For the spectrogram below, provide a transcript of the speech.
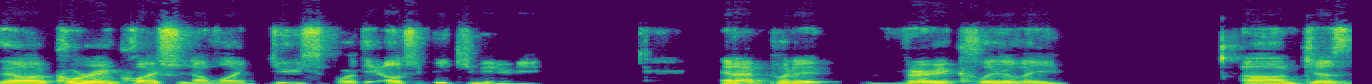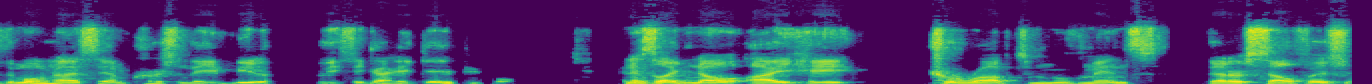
the corner in question of like, do you support the LGBT community? And I put it very clearly because um, the moment I say I'm Christian, they immediately think I hate gay people. And it's like, no, I hate corrupt movements that are selfish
